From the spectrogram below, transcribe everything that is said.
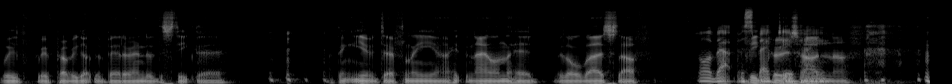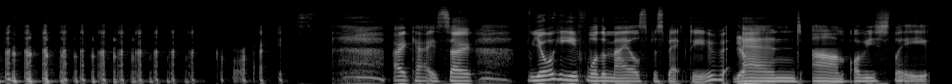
we've we've probably got the better end of the stick there. I think you've definitely uh, hit the nail on the head with all those stuff. All about The big perspective. poo's hard enough. Okay, so you're here for the male's perspective, Yep. and um, obviously,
